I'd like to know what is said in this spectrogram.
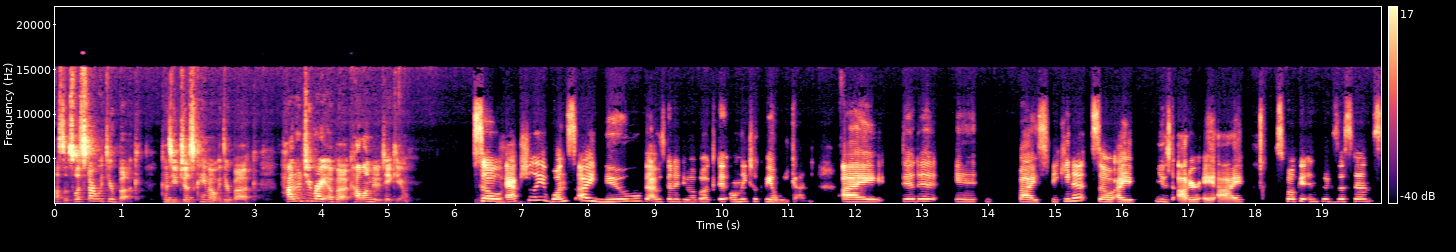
Awesome. So let's start with your book because you just came out with your book. How did you write a book? How long did it take you? So actually, once I knew that I was going to do a book, it only took me a weekend. I did it in, by speaking it. So I used Otter AI, spoke it into existence.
